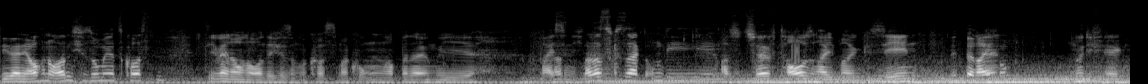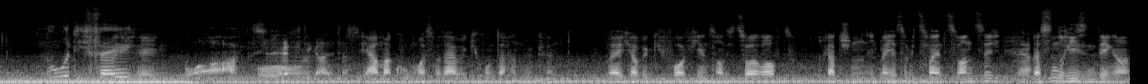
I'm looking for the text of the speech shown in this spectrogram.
die werden ja auch eine ordentliche Summe jetzt kosten. Die werden auch eine ordentliche Summe kosten. Mal gucken, ob man da irgendwie. Weiß was, ich nicht. was hast du gesagt, um die Also 12.000 habe ich mal gesehen. mit Bereifung? Nur die Felgen. Nur die Nur die Felgen. Felgen. Boah, das ist Und heftig, Alter. Ja, mal gucken, was wir da wirklich runterhandeln können. Weil ich habe wirklich vor, 24 Zoll raufzuklatschen. Ich meine, jetzt habe ich 22. Ja. Das sind Riesendinger.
